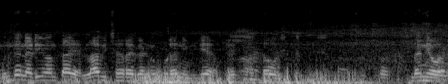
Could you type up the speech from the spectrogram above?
ಮುಂದೆ ನಡೆಯುವಂಥ ಎಲ್ಲ ವಿಚಾರಗಳನ್ನು ಕೂಡ ನಿಮಗೆ ಅಪ್ಡೇಟ್ ಮಾಡ್ತಾ ಹೋಗ್ತೀವಿ ಸೊ ಧನ್ಯವಾದ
